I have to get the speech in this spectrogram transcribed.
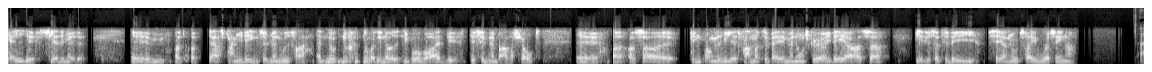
kaldte det slette med det. Øhm, og, og der sprang ideen simpelthen ud fra, at nu, nu, nu var det nået et niveau, hvor det, det simpelthen bare var sjovt. Øh, og, og så øh, pingpongede vi lidt frem og tilbage med nogle skøre idéer, og så blev det så til det, I ser nu tre uger senere. Og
